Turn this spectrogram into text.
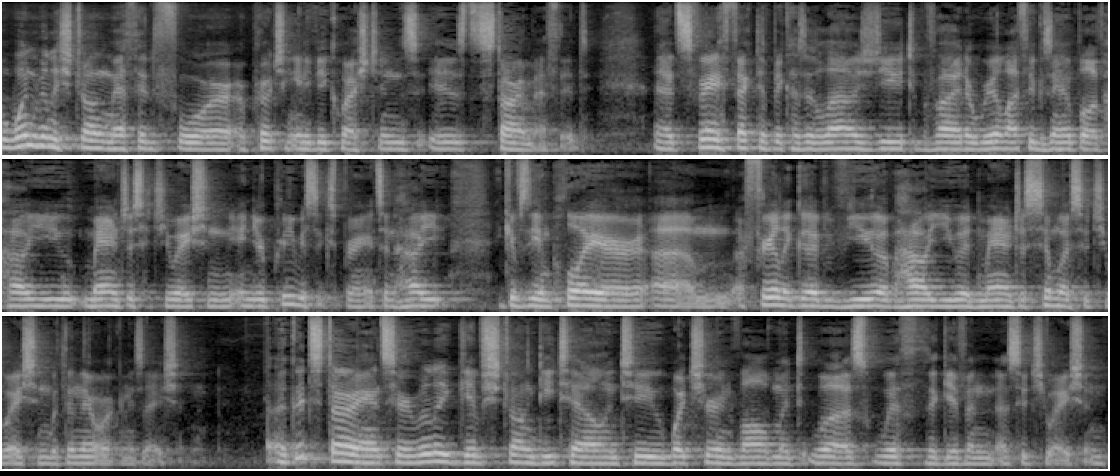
one really strong method for approaching interview questions is the STAR method. Uh, it's very effective because it allows you to provide a real life example of how you manage a situation in your previous experience and how you, it gives the employer um, a fairly good view of how you would manage a similar situation within their organization. A good STAR answer really gives strong detail into what your involvement was with the given uh, situation.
